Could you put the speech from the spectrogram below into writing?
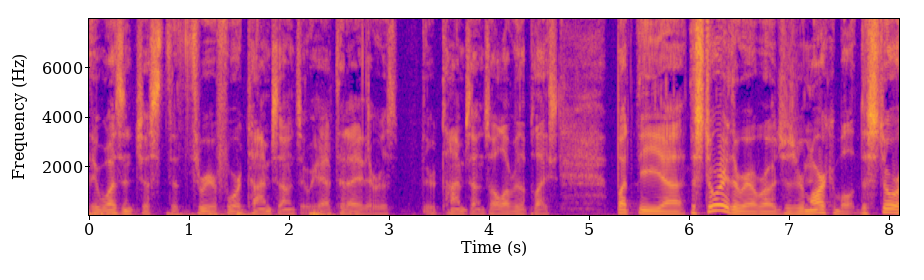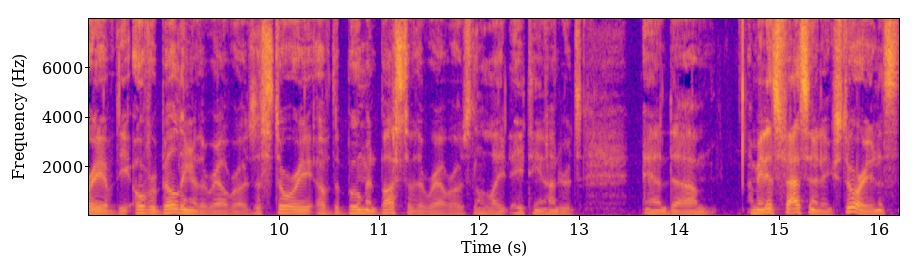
it wasn't just the three or four time zones that we have today. There was there were time zones all over the place. But the uh, the story of the railroads was remarkable. The story of the overbuilding of the railroads, the story of the boom and bust of the railroads in the late 1800s, and um, I mean, it's a fascinating story. And it's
